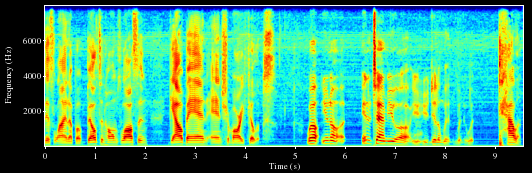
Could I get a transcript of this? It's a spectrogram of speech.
this lineup of Belton Holmes Lawson, Galban, and Shamari Phillips? Well, you know, anytime you uh you, you're dealing with, with, with talent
